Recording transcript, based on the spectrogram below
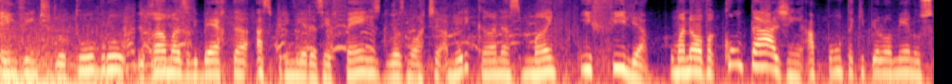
Em 20 de outubro, o Hamas liberta as primeiras reféns, duas norte-americanas, mãe e filha. Uma nova contagem aponta que pelo menos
